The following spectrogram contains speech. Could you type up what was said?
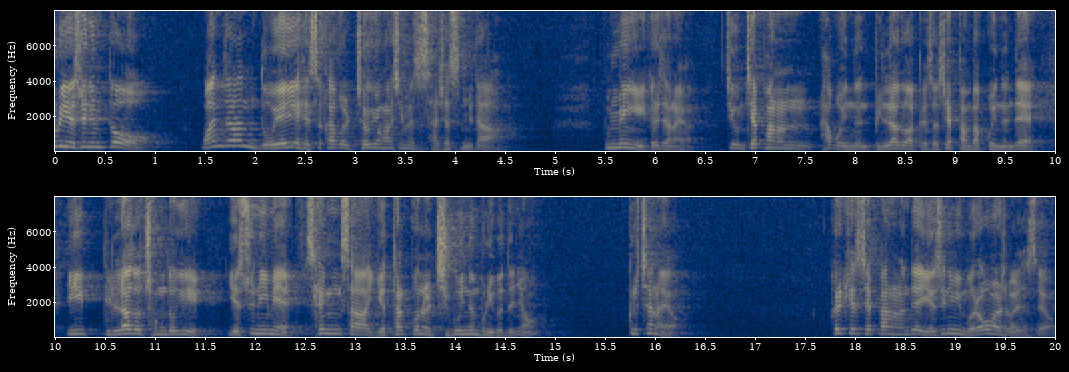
우리 예수님도 완전한 노예의 해석학을 적용하시면서 사셨습니다. 분명히 그러잖아요. 지금 재판을 하고 있는 빌라도 앞에서 재판받고 있는데 이 빌라도 총독이 예수님의 생사 여탈권을 쥐고 있는 분이거든요. 그렇잖아요. 그렇게 해서 재판하는데 예수님이 뭐라고 말씀하셨어요?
